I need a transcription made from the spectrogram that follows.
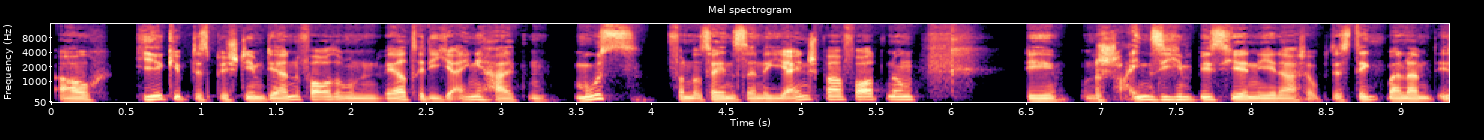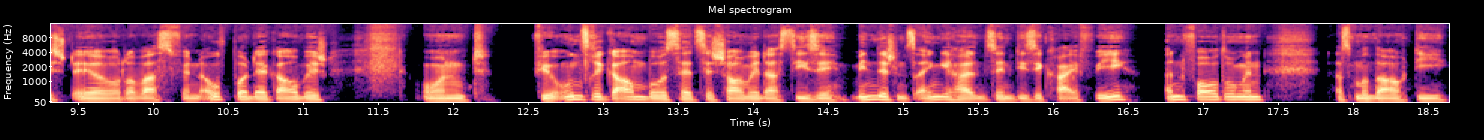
Auch hier gibt es bestimmte Anforderungen und Werte, die ich einhalten muss von der Seite der Energieeinsparverordnung. Die unterscheiden sich ein bisschen, je nach, ob das Denkmalamt ist der oder was für ein Aufbau der Gaube ist. Und für unsere Gaumenbausätze schauen wir, dass diese mindestens eingehalten sind, diese KfW-Anforderungen, dass wir da auch die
